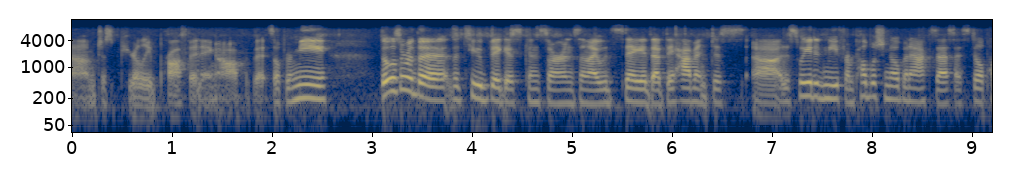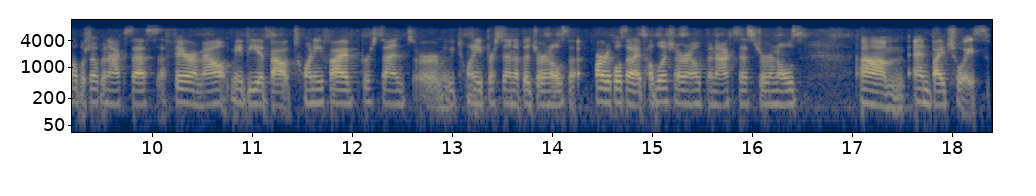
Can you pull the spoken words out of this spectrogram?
um, just purely profiting off of it. So for me, those were the, the two biggest concerns. And I would say that they haven't dis, uh, dissuaded me from publishing open access. I still publish open access a fair amount, maybe about 25% or maybe 20% of the journals, articles that I publish are in open access journals. Um, and by choice,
